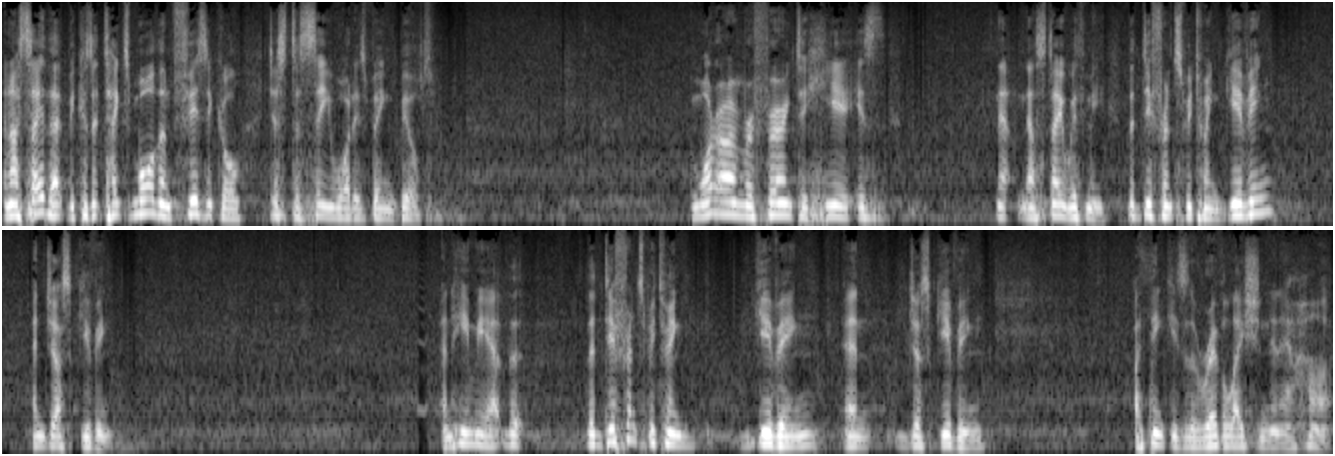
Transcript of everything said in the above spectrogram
And I say that because it takes more than physical just to see what is being built. And what I'm referring to here is now, now stay with me the difference between giving and just giving. And hear me out. The, the difference between giving and just giving, I think, is the revelation in our heart.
